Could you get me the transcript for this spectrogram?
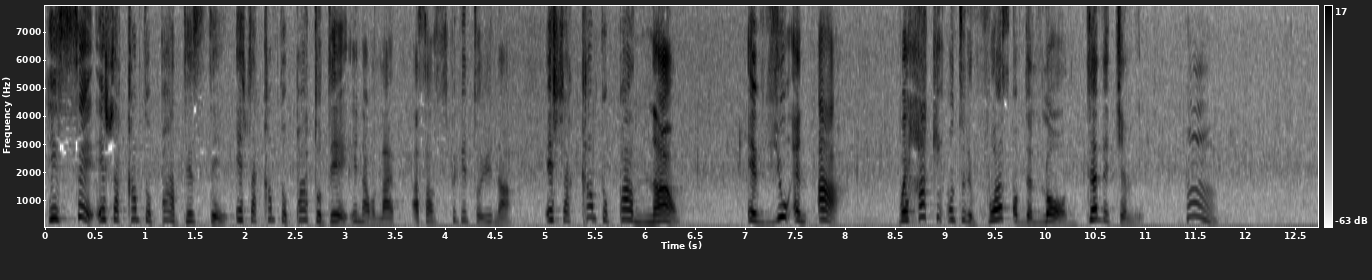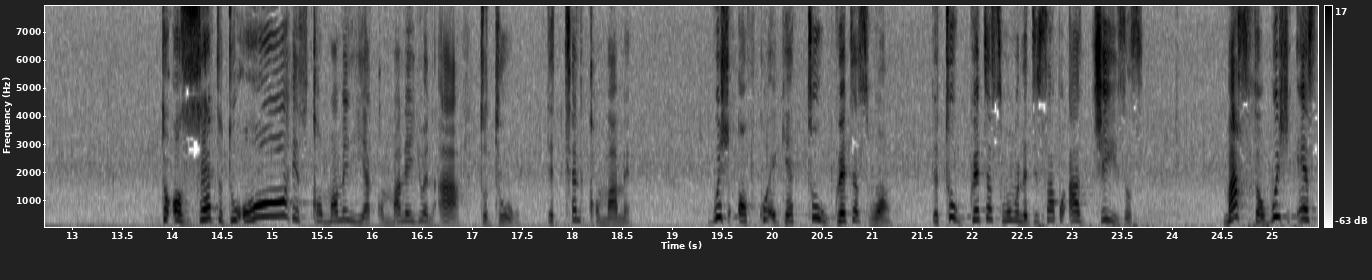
he said, It shall come to pass this day. It shall come to pass today in our life, as I'm speaking to you now. It shall come to pass now. If you and I were hearkening unto the voice of the Lord diligently, hmm, to observe to do all his commandments he has commanded you and I to do, the Ten Commandments, which of course again two greatest one. The two greatest one when the disciple asked Jesus, Master, which is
